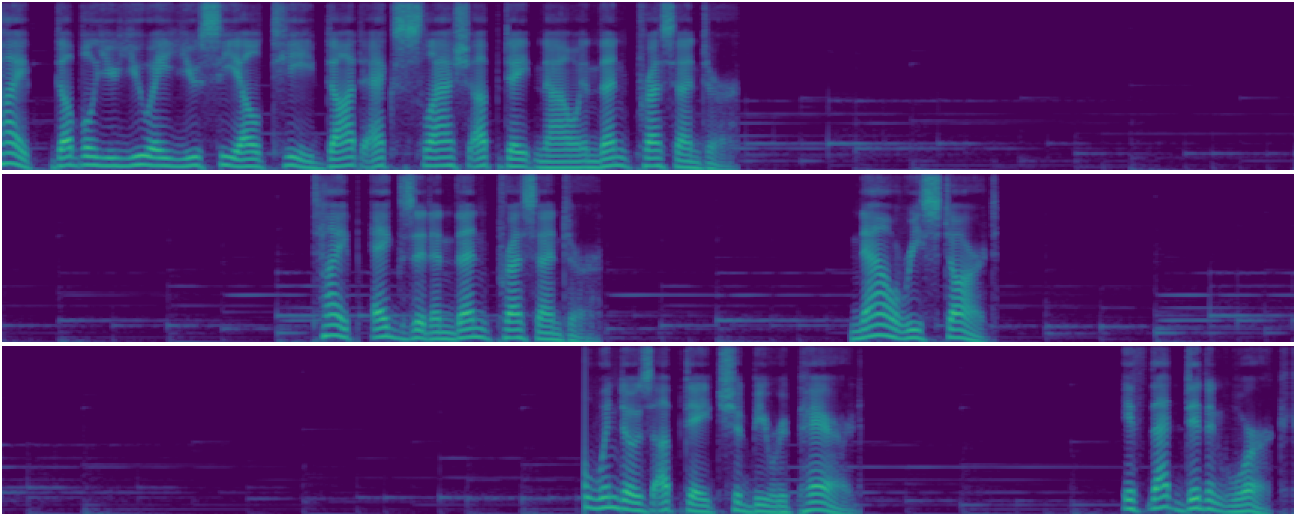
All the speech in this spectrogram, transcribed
Type wuauclt.x slash update now and then press enter. Type exit and then press enter. Now restart. Windows Update should be repaired. If that didn't work,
